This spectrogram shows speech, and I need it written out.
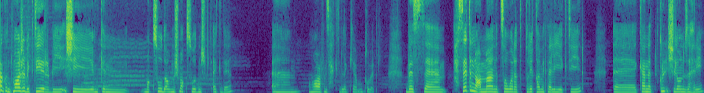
ساميات صراحة كنت معجبة كتير بإشي يمكن مقصود أو مش مقصود مش متأكدة. وما بعرف إذا حكيت لك إياه من قبل. بس حسيت إنه عمان تصورت بطريقة مثالية كتير. أه، كانت كل إشي لونه زهري.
